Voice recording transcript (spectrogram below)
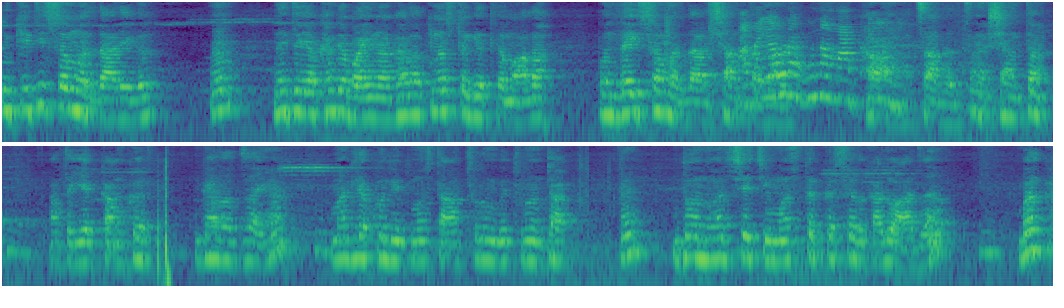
तू किती समजदार आहे ग. नाही तर एखाद्या बाईनं घरात नसतं घेतलं मला. पण लई समजदार शांत. आता एवढा गुन्हा माफ हा केला. चालेल. शांता. आता एक काम कर घरात जाय हा? मधल्या खोलीत मस्त आथरून बिथरून टाक हं? दोन वर्षाची मस्त कसर काढू आज हं? बर का?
